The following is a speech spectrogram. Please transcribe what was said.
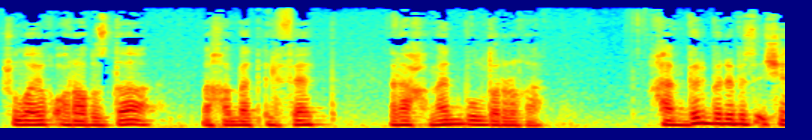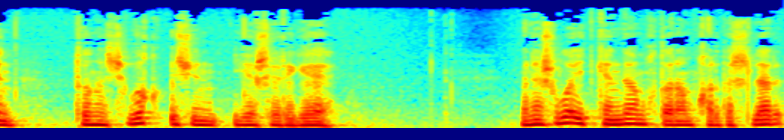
Шулай ук арабызда мәхәббәт, элфәт, рәхмәт булдырырга һәм бер-беребез өчен тынычлык өчен яшәргә. Менә шулай иткәндә, мөхтәрәм кардәшләр,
